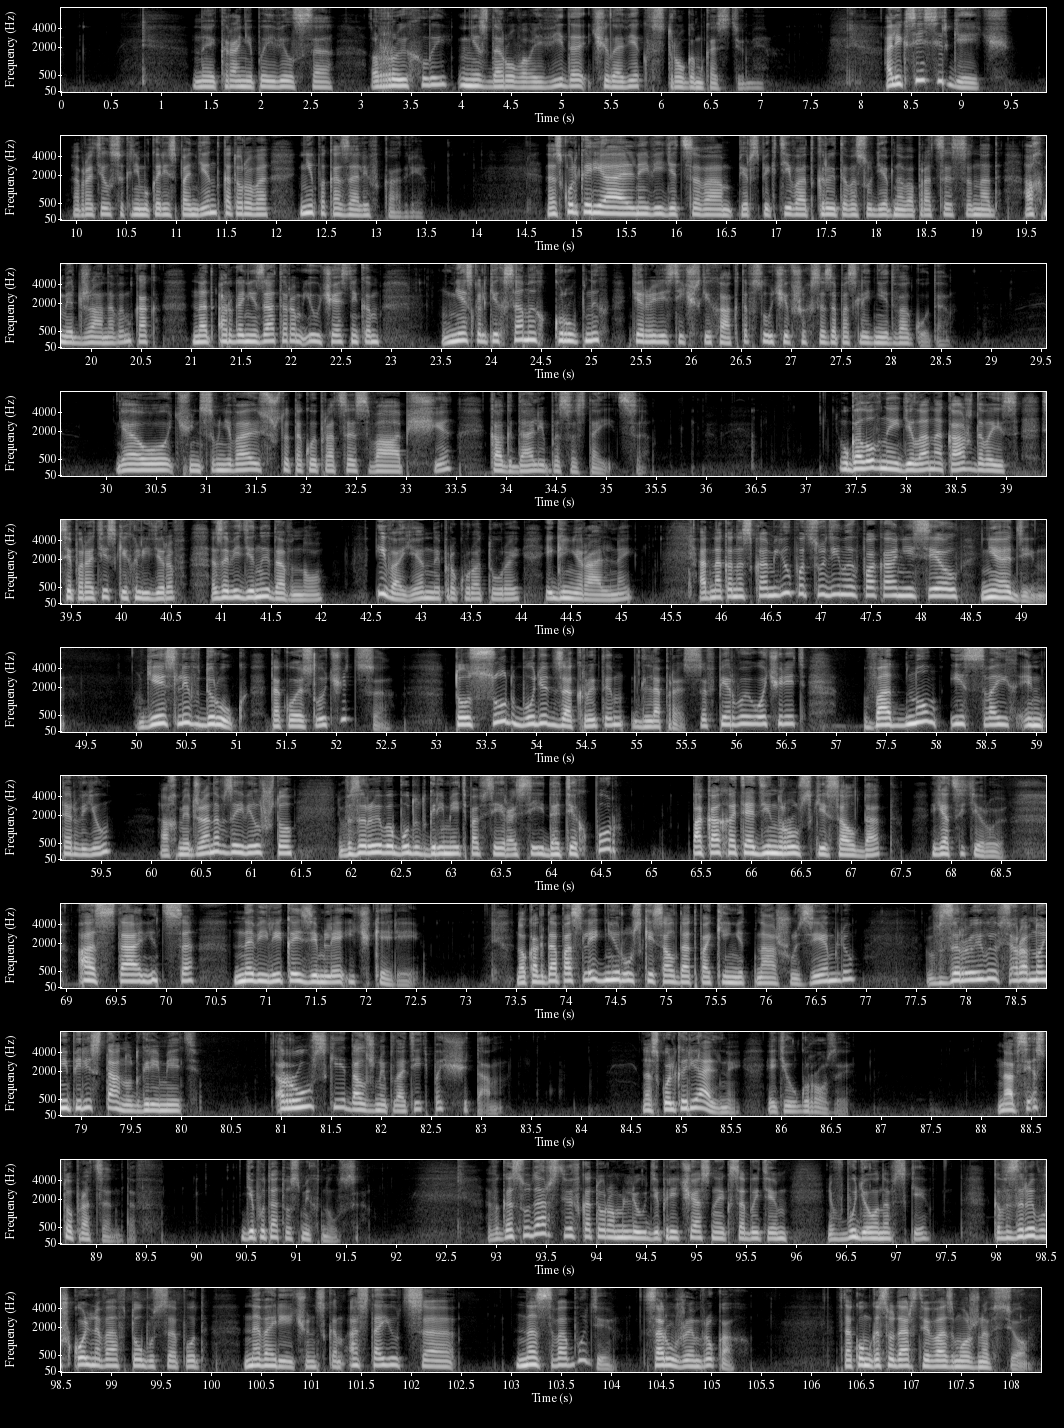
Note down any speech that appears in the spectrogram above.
На экране появился рыхлый, нездорового вида человек в строгом костюме. Алексей Сергеевич обратился к нему корреспондент, которого не показали в кадре. Насколько реальной видится вам перспектива открытого судебного процесса над Ахмеджановым, как над организатором и участником нескольких самых крупных террористических актов, случившихся за последние два года? Я очень сомневаюсь, что такой процесс вообще когда-либо состоится. Уголовные дела на каждого из сепаратистских лидеров заведены давно и военной прокуратурой, и генеральной. Однако на скамью подсудимых пока не сел ни один. Если вдруг такое случится, то суд будет закрытым для прессы в первую очередь. В одном из своих интервью Ахмеджанов заявил, что взрывы будут греметь по всей России до тех пор, пока хоть один русский солдат, я цитирую, останется на великой земле Ичкерии. Но когда последний русский солдат покинет нашу землю, взрывы все равно не перестанут греметь. Русские должны платить по счетам. Насколько реальны эти угрозы? На все сто процентов. Депутат усмехнулся. В государстве, в котором люди, причастные к событиям в Буденновске, к взрыву школьного автобуса под Новореченском, остаются на свободе с оружием в руках. В таком государстве возможно все.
